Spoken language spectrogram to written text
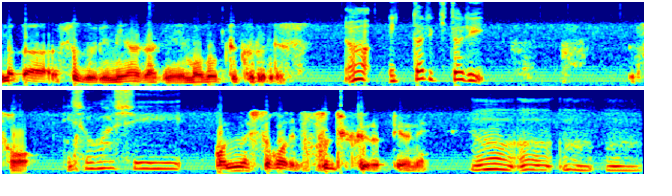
またすぐに宮崎に戻ってくるんですあ、行ったり来たり。そう忙しい。同じところで戻ってくるっていうねうんうんうんうん。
